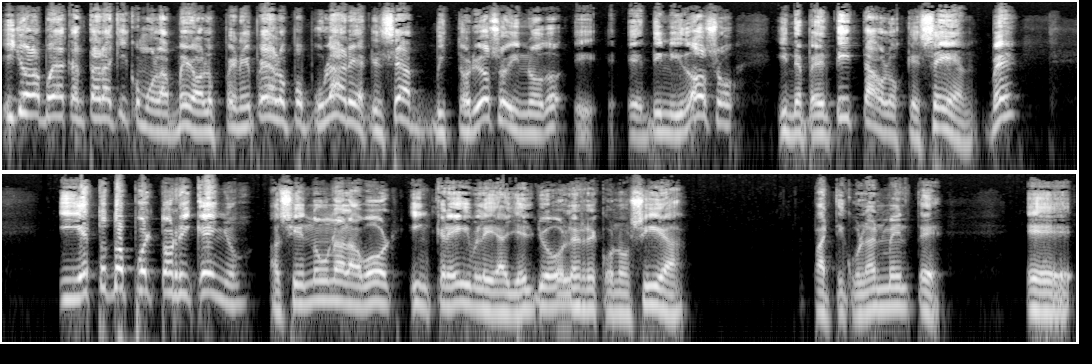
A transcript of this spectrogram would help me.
Y yo las voy a cantar aquí como las veo, a los PNP, a los populares, a quien sea victorioso, y eh, dignidoso, independentista o los que sean. ¿Ves? Y estos dos puertorriqueños haciendo una labor increíble, y ayer yo les reconocía particularmente eh,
